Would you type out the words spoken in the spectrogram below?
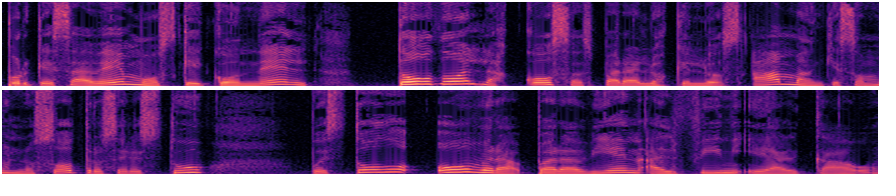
porque sabemos que con Él todas las cosas para los que los aman, que somos nosotros, eres tú, pues todo obra para bien al fin y al cabo.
